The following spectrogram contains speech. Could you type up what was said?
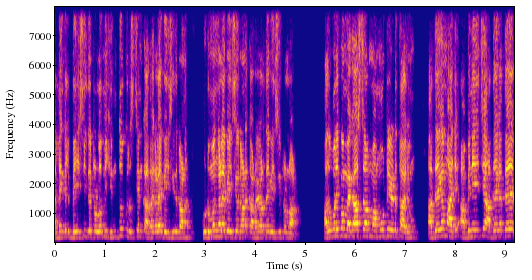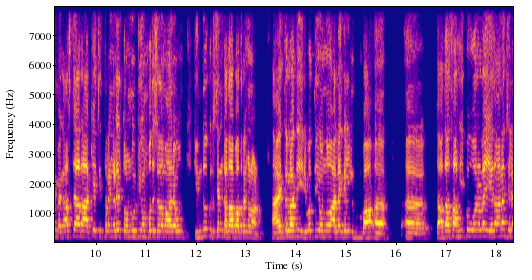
അല്ലെങ്കിൽ ബേസ് ചെയ്തിട്ടുള്ളത് ഹിന്ദു ക്രിസ്ത്യൻ കഥകളെ ബേസ് ചെയ്തിട്ടാണ് കുടുംബങ്ങളെ ബേസ് ചെയ്തിട്ടാണ് കഥകളെ ബേസ് ചെയ്തിട്ടുള്ളതാണ്. അതുപോലെ ഇപ്പം മെഗാസ്റ്റാർ മമ്മൂട്ടി എടുത്താലും അദ്ദേഹം അഭിനയിച്ച് അദ്ദേഹത്തെ മെഗാസ്റ്റാർ ആക്കിയ ചിത്രങ്ങളിൽ തൊണ്ണൂറ്റി ഒമ്പത് ശതമാനവും ഹിന്ദു ക്രിസ്ത്യൻ കഥാപാത്രങ്ങളാണ്. ആയിരത്തി തൊള്ളായിരത്തി ഇരുപത്തി ഒന്നോ അല്ലെങ്കിൽ ദാദാ സാഹിബ് പോലുള്ള ഏതാനും ചില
